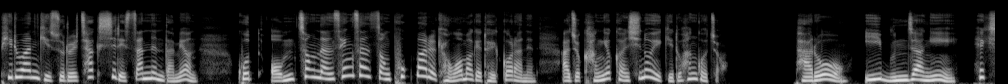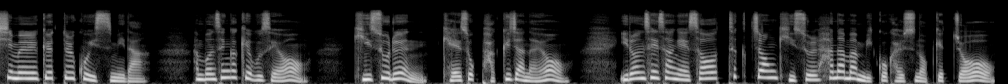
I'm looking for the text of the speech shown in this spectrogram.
필요한 기술을 착실히 쌓는다면 곧 엄청난 생산성 폭발을 경험하게 될 거라는 아주 강력한 신호이기도 한 거죠. 바로 이 문장이 핵심을 꿰뚫고 있습니다. 한번 생각해 보세요. 기술은 계속 바뀌잖아요. 이런 세상에서 특정 기술 하나만 믿고 갈 수는 없겠죠.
